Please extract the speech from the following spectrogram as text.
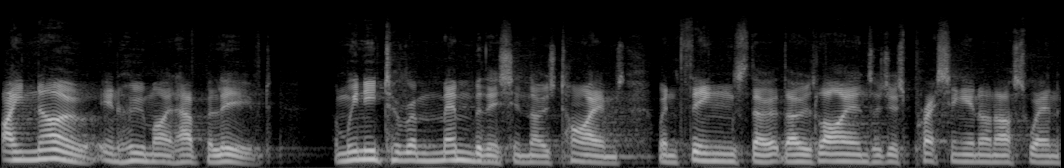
I know in whom I have believed. And we need to remember this in those times when things, those lions are just pressing in on us, when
